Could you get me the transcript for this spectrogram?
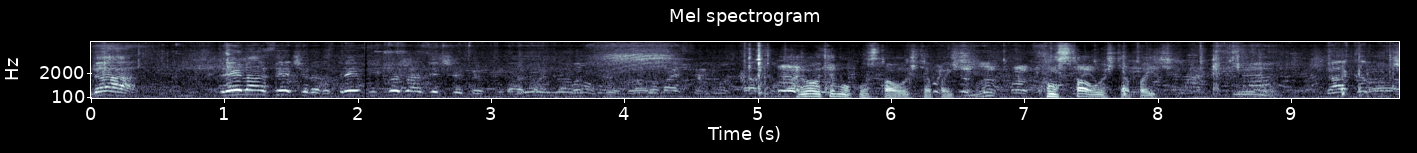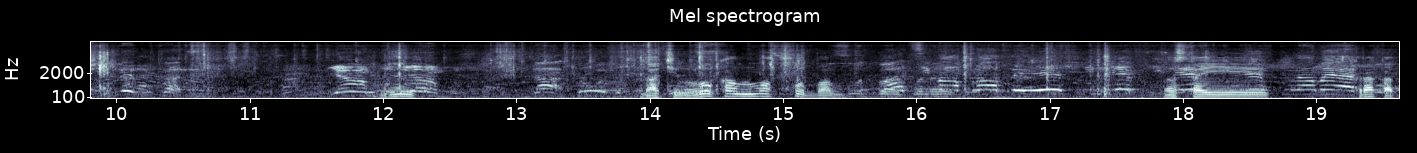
Da. 3 la 10, rău, 3 bucăți la 10 pentru masa. Ia uite mă cum stau ăștia pe aici. Cum stau ăștia pe aici. Dacă nu 5 bucăți. Da, 20. Dar ce noroc am numai fotbal. mă. Dați-vă aproape, ieftin, ieftin, Ăsta e ieftin la băiatul. cracat.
